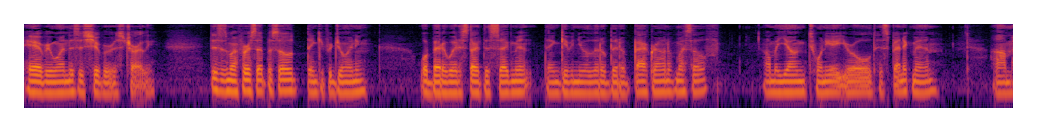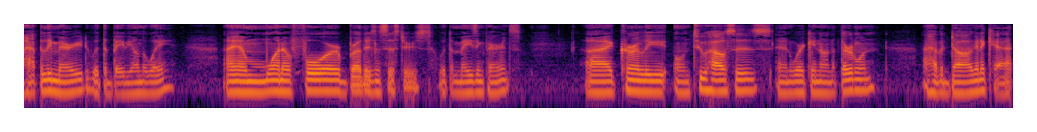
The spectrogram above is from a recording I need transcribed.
Hey everyone, this is Chivalrous Charlie. This is my first episode. Thank you for joining. What better way to start this segment than giving you a little bit of background of myself? I'm a young 28 year old Hispanic man. I'm happily married with a baby on the way. I am one of four brothers and sisters with amazing parents. I currently own two houses and working on a third one. I have a dog and a cat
